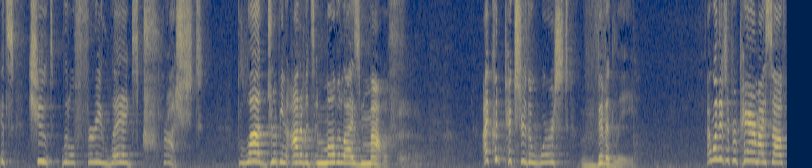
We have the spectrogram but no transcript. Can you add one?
Its cute little furry legs crushed blood dripping out of its immobilized mouth. I could picture the worst vividly. I wanted to prepare myself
